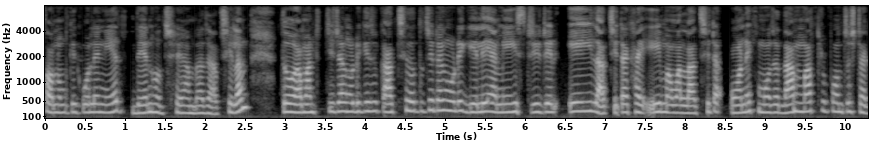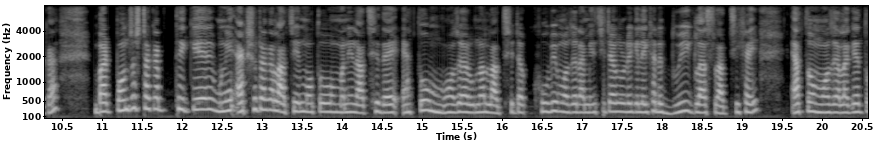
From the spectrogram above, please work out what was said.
সনমকে কোলে নিয়ে দেন হচ্ছে আমরা যাচ্ছিলাম তো আমার চিটাঙ্গুড়ে কিছু কাজ ছিল। তো চিটাঙ্গুড়ে গেলেই আমি এই স্ট্রিটের এই লাচ্ছিটা খাই, এই মামার লাচ্ছিটা। অনেক মজা, দাম মাত্র পঞ্চাশ টাকা। বাট পঞ্চাশ টাকার থেকে উনি একশো টাকা লাচ্ছির মতো মানে লাচ্ছি দেয়। এত মজার ওনার লাচ্ছিটা, খুবই মজার। আমি চিটাঙ্গুড়ে গেলে এখানে দুই গ্লাস লাচ্ছি খাই। এত মজা লাগে। তো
